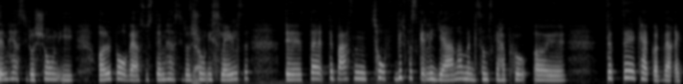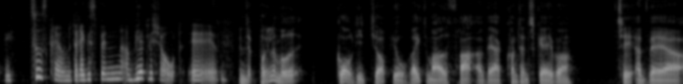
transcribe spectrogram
den her situation i Aalborg versus den her situation ja. i Slagelse. Øh, der, det er bare sådan to vidt forskellige hjerner, man ligesom skal have på, og øh, det, det kan godt være rigtig tidskrævende, det er rigtig spændende og virkelig sjovt. Øh. Men på en eller anden måde går dit job jo rigtig meget fra at være contentskaber til at være,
